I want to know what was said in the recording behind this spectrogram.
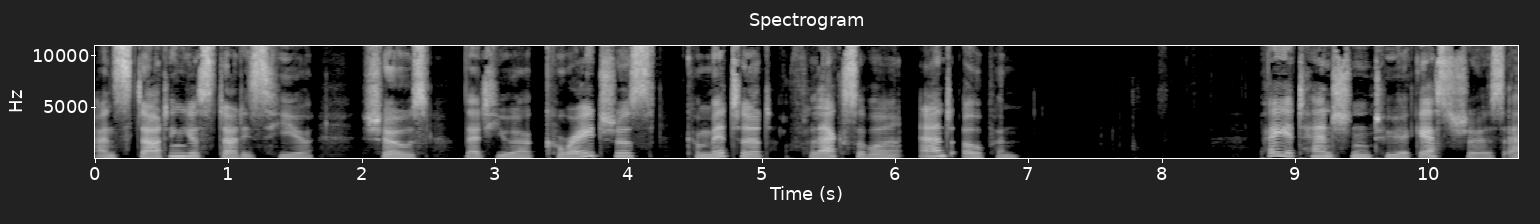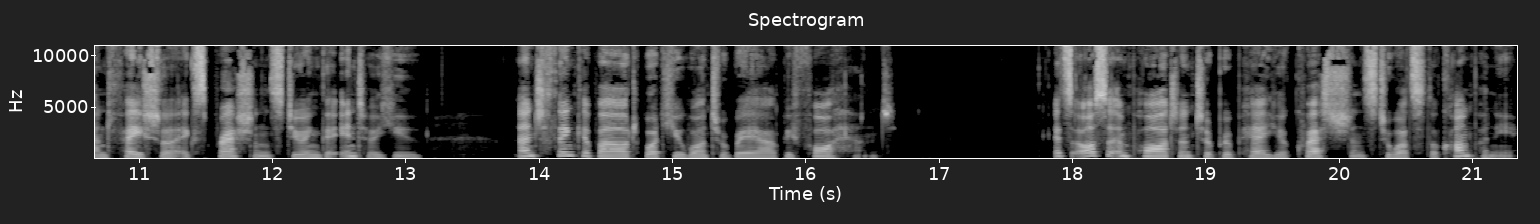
and starting your studies here shows that you are courageous, committed, flexible, and open. Pay attention to your gestures and facial expressions during the interview, and think about what you want to wear beforehand. It's also important to prepare your questions towards the company,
